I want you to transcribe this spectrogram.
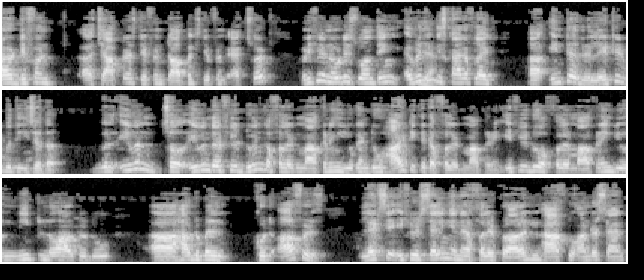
are different uh, chapters, different topics, different experts. But if you notice one thing, everything Yeah. is kind of like uh, interrelated with each other. Well, even so, even though if you're doing affiliate marketing, you can do high ticket affiliate marketing. If you do affiliate marketing, you need to know how to do, uh, how to build good offers. Let's say if you're selling an affiliate product, you have to understand,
